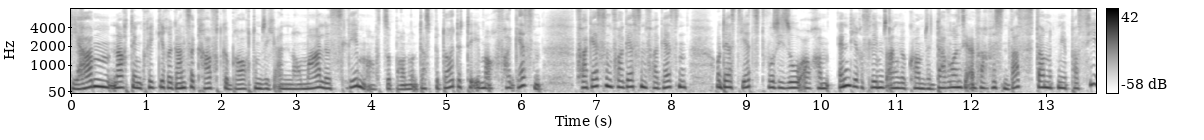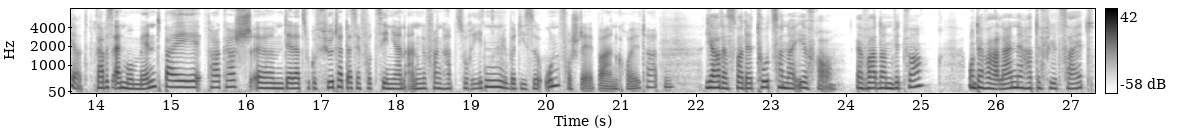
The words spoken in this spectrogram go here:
Die haben nach dem Krieg ihre ganze Kraft gebraucht, um sich ein normales Leben aufzubauen. Und das bedeutete eben auch vergessen. Vergessen, vergessen, vergessen. Und erst jetzt, wo sie so auch am Ende ihres Lebens angekommen sind, da wollen sie einfach wissen, was ist da mit mir passiert. Gab es einen Moment bei Farkas, ähm, der dazu geführt hat, dass er vor zehn Jahren angefangen hat zu reden über diese unvorstellbaren Gräueltaten? Ja, das war der Tod seiner Ehefrau. Er war dann Witwer und er war allein, er hatte viel Zeit.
